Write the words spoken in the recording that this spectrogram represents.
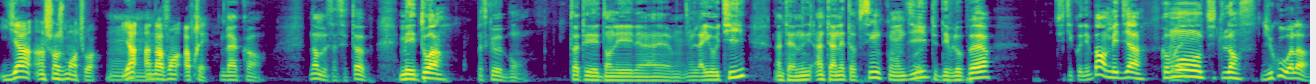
il y a un changement, tu vois. Il y a Mhm. un avant-après. D'accord. Non, mais ça, c'est top. Mais toi, parce que bon, toi, tu es dans les, l'IoT, Internet, Internet of Things, comme on dit, tu es développeur. Tu t'y connais pas en médias. Comment tu te lances? Du coup, voilà.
